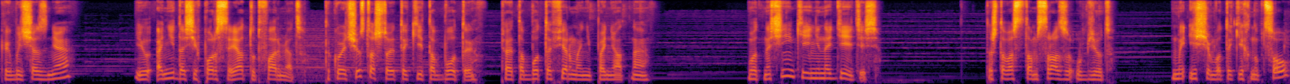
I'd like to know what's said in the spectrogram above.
как бы час дня. И они до сих пор стоят тут фармят. Такое чувство, что это какие-то боты. Какая-то бота-ферма непонятная. Вот, на синенькие не надейтесь. То, что вас там сразу убьют. Мы ищем вот таких нубцов.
